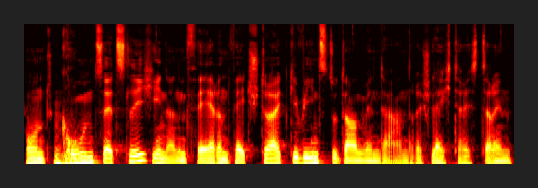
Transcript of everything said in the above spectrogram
Und mhm. grundsätzlich in einem fairen Wettstreit gewinnst du dann, wenn der andere schlechter ist darin.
